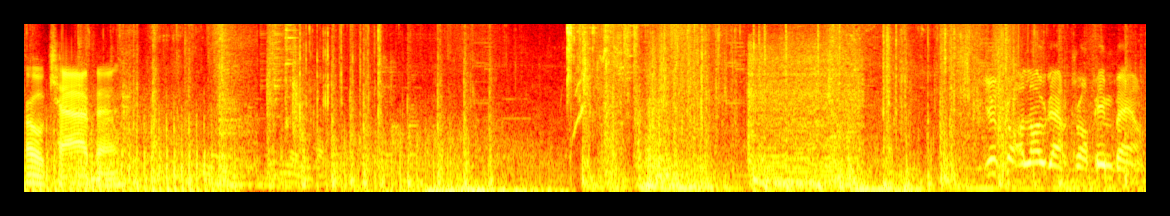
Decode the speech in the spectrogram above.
Oh, capping. You've got a loadout drop inbound.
